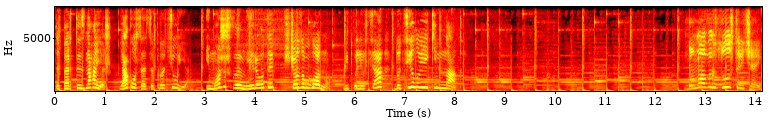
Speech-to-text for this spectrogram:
Тепер ти знаєш, як усе це працює, і можеш вимірювати що завгодно від олівця до цілої кімнати. До нових зустрічей!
